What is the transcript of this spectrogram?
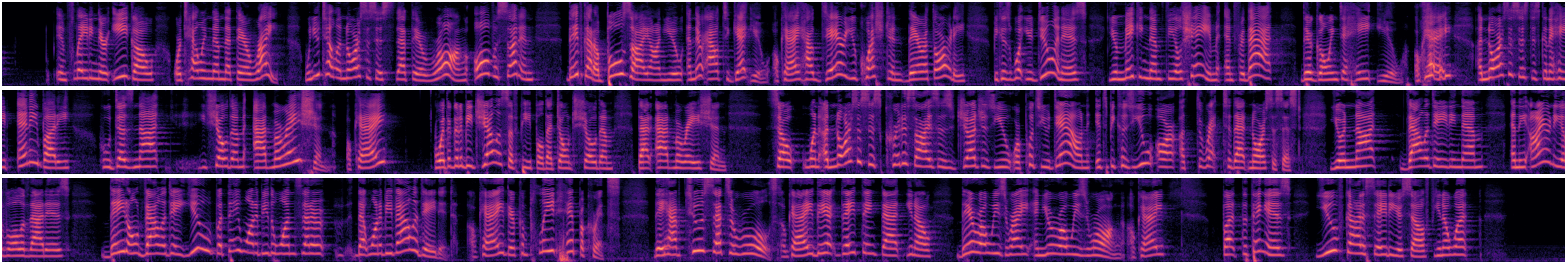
inflating their ego or telling them that they're right. When you tell a narcissist that they're wrong, all of a sudden, they've got a bullseye on you and they're out to get you. Okay. How dare you question their authority? Because what you're doing is you're making them feel shame. And for that, they're going to hate you. Okay. A narcissist is going to hate anybody who does not show them admiration. Okay. Or they're going to be jealous of people that don't show them that admiration. So when a narcissist criticizes, judges you, or puts you down, it's because you are a threat to that narcissist. You're not validating them. And the irony of all of that is they don't validate you, but they want to be the ones that are that want to be validated. Okay? They're complete hypocrites. They have two sets of rules, okay? They they think that, you know, they're always right and you're always wrong, okay? But the thing is, you've got to say to yourself, you know what?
